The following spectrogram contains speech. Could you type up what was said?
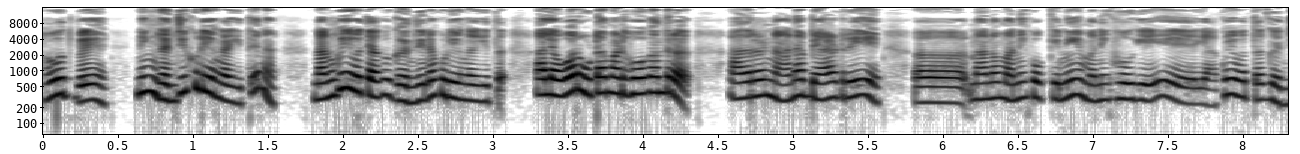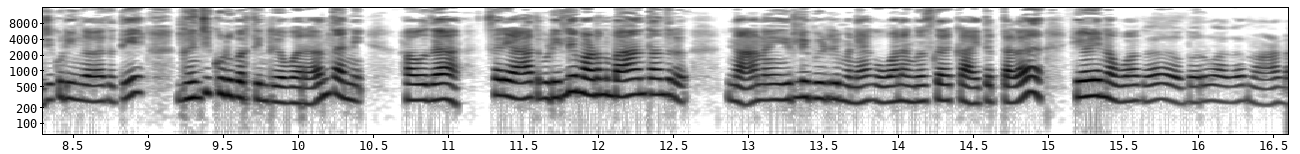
ಹೌದು ಬೇ, ನಿಂಗೆ ಗಂಜಿ ಕುಡಿಯಂಗಾಗಿತ್ತೇನ? ನನಗೂ ಇವತ್ತು ಯಾಕೋ ಗಂಜಿನ ಕುಡಿಯಂಗಾಗಿತ್ತು. ಅಲ್ಲ ಅವ್ರು ಊಟ ಮಾಡಿ ಹೋಗಂದ್ರ? ಆದ್ರೆ ನಾನ ಬ್ಯಾಡ್ರಿ ನಾನು ಮನೆಗೆ ಹೋಗ್ತೀನಿ, ಮನೆಗೆ ಹೋಗಿ ಯಾಕೋ ಇವತ್ತು ಗಂಜಿ ಕುಡಿಯಂಗಾಗತ್ತೈತಿ ಗಂಜಿ ಕುಡಿ ಬರ್ತೀನಿ ರೀ ಅವರ ಅಂತಾನೆ. ಹೌದಾ? ಸರಿ, ಆತು ಬಿಡಿ, ಇಲ್ಲಿ ಮಾಡೋಣ ಬಾ ಅಂತಂದ್ರು. ನಾನು ಇರ್ಲಿ ಬಿಡ್ರಿ ಮನ್ಯಾಗ ಅವ್ವ ನಂಗೋಸ್ಕರ ಕಾಯ್ತಿರ್ತಾಳೆ. ಹೇಳಿ ಅವಾಗ ಬರುವಾಗ ಮಾಡ ಮಾಡ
